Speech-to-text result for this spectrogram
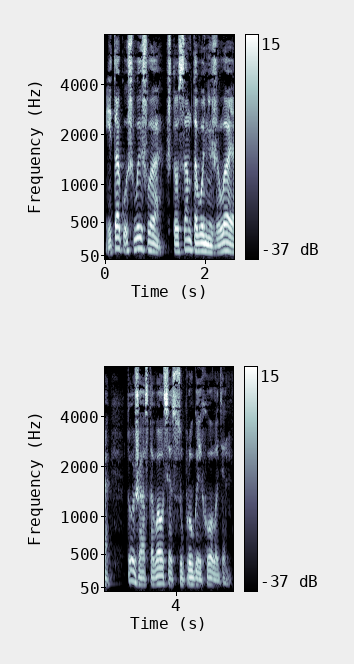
и так уж вышло, что сам того не желая, тоже оставался с супругой холоден.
